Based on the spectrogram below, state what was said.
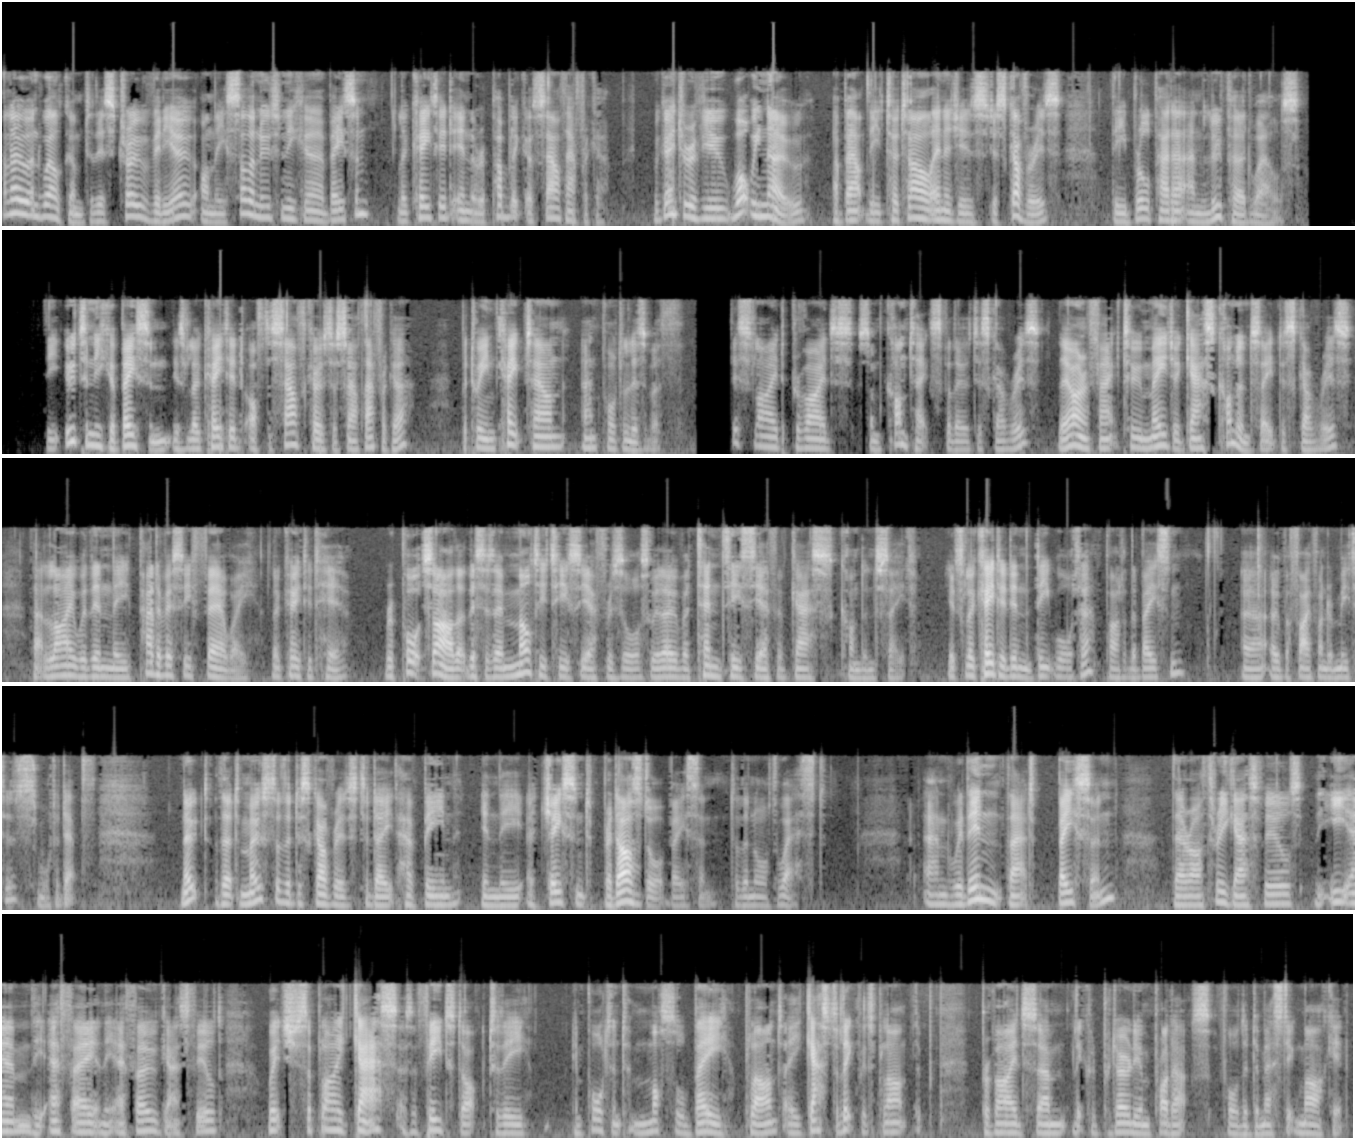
Hello and welcome to this Trove video on the Southern Outeniqua Basin located in the Republic of South Africa. We're going to review what we know about the Total Energies discoveries, the Brulpadda and Luiperd wells. The Outeniqua Basin is located off the south coast of South Africa between Cape Town and Port Elizabeth. This slide provides some context for those discoveries. They are in fact two major gas condensate discoveries that lie within the Paddavissie Fairway, located here. Reports are that this is a multi-TCF resource with over 10 TCF of gas condensate. It's located in the deep water part of the basin, uh, over 500 meters water depth. Note that most of the discoveries to date have been in the adjacent Bredasdorp basin to the northwest and within that basin there are three gas fields, the EM, the FA and the FO gas field, which supply gas as a feedstock to the important Mossel Bay plant, a gas to liquids plant that provides um, liquid petroleum products for the domestic market.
